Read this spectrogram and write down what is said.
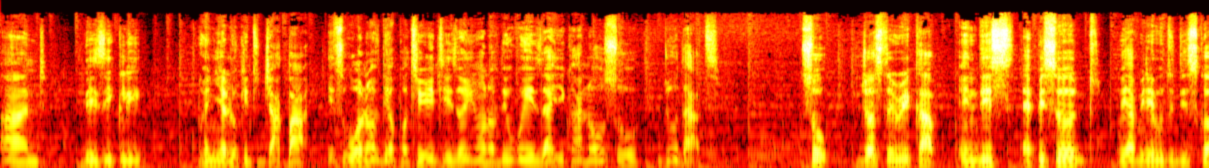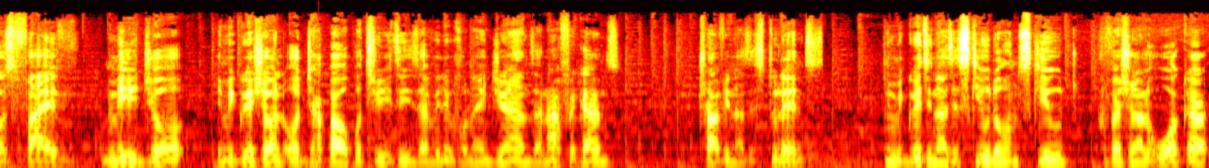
and basically when you're looking to Japa, it's one of the opportunities or one of the ways that you can also do that. So, just a recap in this episode, we have been able to discuss five major immigration or Japa opportunities available for Nigerians and Africans traveling as a student, immigrating as a skilled or unskilled professional or worker,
